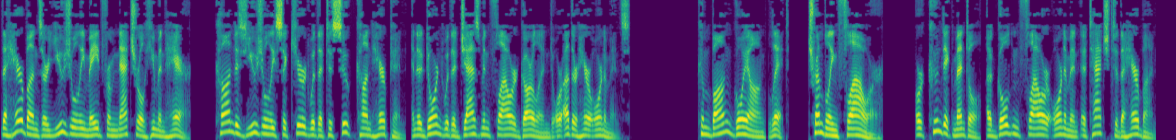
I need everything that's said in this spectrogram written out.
The hairbuns are usually made from natural human hair. Kond is usually secured with a tusuk kond hairpin, and adorned with a jasmine flower garland or other hair ornaments. Kembang goyang lit. Trembling flower, or kundik mental, a golden flower ornament attached to the hairbun.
